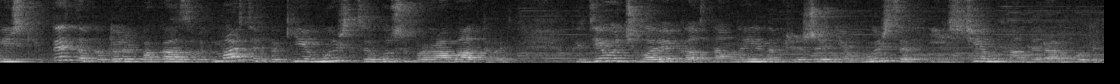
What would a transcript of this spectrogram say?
физических тестов, которые показывают мастер, какие мышцы лучше прорабатывать, где у человека основные напряжения в мышцах и с чем надо работать.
